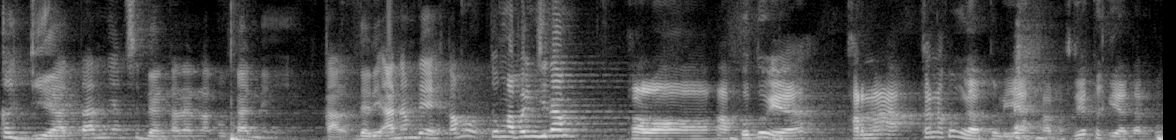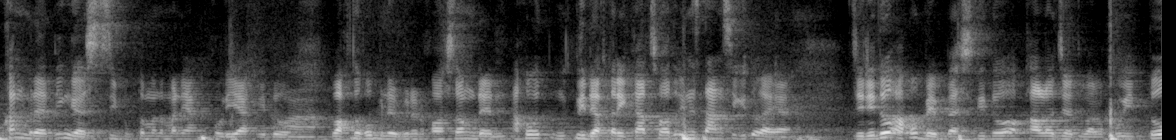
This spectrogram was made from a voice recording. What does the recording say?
kegiatan yang sedang kalian lakukan nih. Kal- Dari Anam deh. Kamu tuh ngapain sih, Nam? Kalau aku tuh ya, karena kan aku nggak kuliah kan, maksudnya kegiatanku kan berarti nggak sibuk teman-teman yang kuliah gitu. Ah. Waktuku benar-benar kosong dan aku tidak terikat suatu instansi gitu lah ya. Jadi tuh aku bebas gitu. Kalau jadwalku itu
